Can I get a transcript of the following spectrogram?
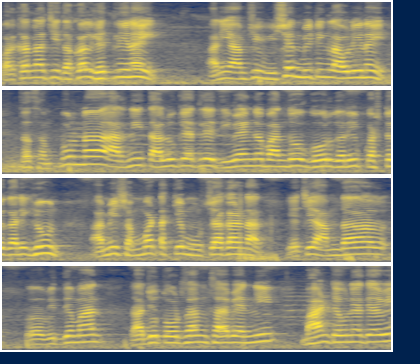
प्रकरणाची दखल घेतली नाही आणि आमची विशेष मीटिंग लावली नाही. तर संपूर्ण आर्णी तालुक्यातले दिव्यांग बांधव गोरगरीब कष्टकरी घेऊन आम्ही शंभर टक्के मोर्चा काढणार. याचे आमदार विद्यमान राजू तोडसाम साहेब यांनी भान ठेवण्यात यावी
